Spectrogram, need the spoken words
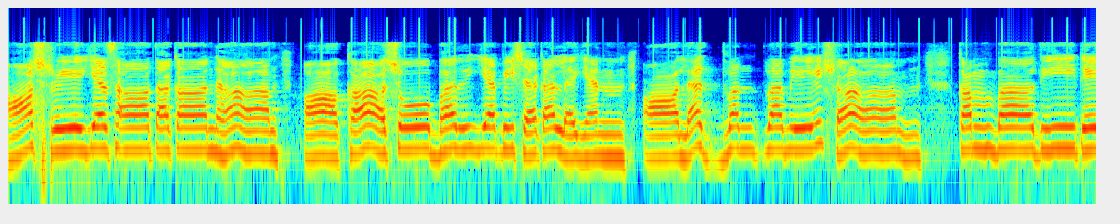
आश्रेयसातकानाम् आकाशो भर्यभिषकलयन् आलद्वन्द्वमेषाम् कम्बदीते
